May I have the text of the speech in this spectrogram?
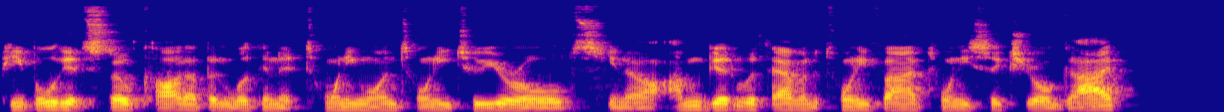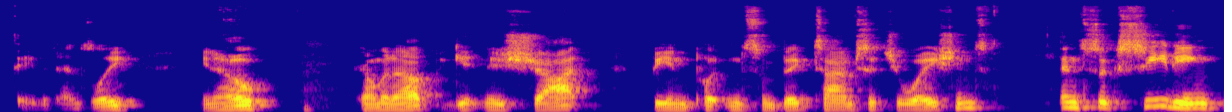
People get so caught up in looking at 21, 22 year olds. You know, I'm good with having a 25, 26 year old guy, David Hensley, you know, coming up, getting his shot, being put in some big time situations and succeeding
